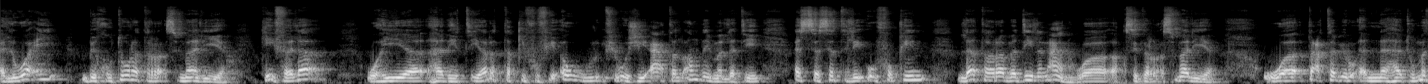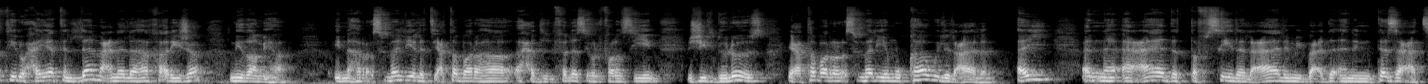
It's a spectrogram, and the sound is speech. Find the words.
الوعي بخطورة الرأسمالية. كيف لا؟ وهي هذه التيارات تقف في أول في وجه أعتى الأنظمة التي أسست لأفق لا ترى بديلا عنه وأقصد الرأسمالية وتعتبر أنها تمثل حياة لا معنى لها خارج نظامها. إنها الرأسمالية التي اعتبرها أحد الفلاسفة الفرنسيين جيل دولوز اعتبر الرأسمالية مقاول للعالم أي أنها أعادت تفصيل العالم بعد أن انتزعت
